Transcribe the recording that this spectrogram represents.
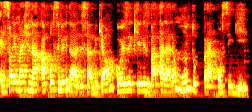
é só imaginar a possibilidade, sabe? Que é uma coisa que eles batalharam muito para conseguir.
